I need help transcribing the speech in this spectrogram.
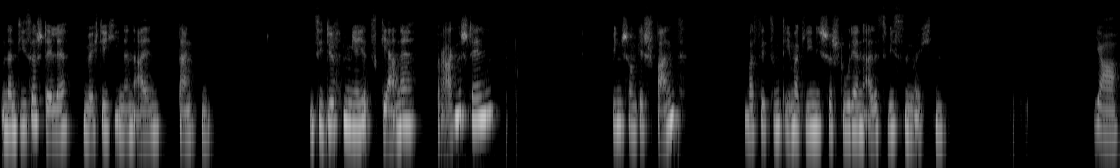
Und an dieser Stelle möchte ich Ihnen allen danken. Und Sie dürfen mir jetzt gerne Fragen stellen. Bin schon gespannt, was Sie zum Thema klinischer Studien alles wissen möchten. Ja,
